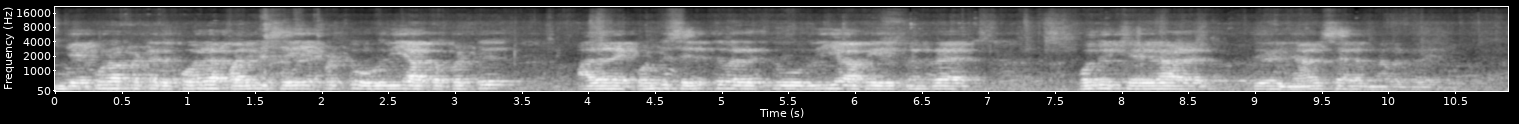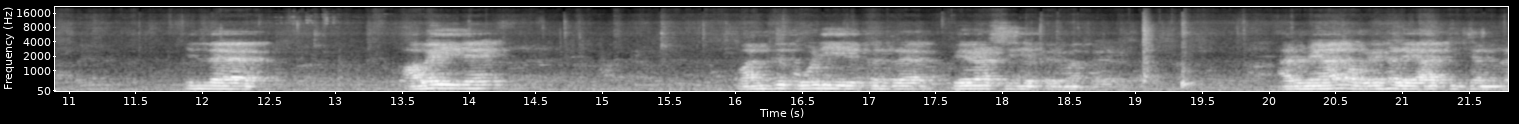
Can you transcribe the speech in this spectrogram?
இங்கே கூறப்பட்டது போல பதிவு செய்யப்பட்டு உறுதியாக்கப்பட்டு அதனை கொண்டு செலுத்துவதற்கு உறுதியாக இருக்கின்ற பொதுச் செயலாளர் திரு ஞானசேகரன் அவர்களே இந்த அவையிலே வந்து கூடியிருக்கின்ற பேராசிரியர் பெருமக்களே அருமையான உரைகளை ஆக்கி சென்ற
